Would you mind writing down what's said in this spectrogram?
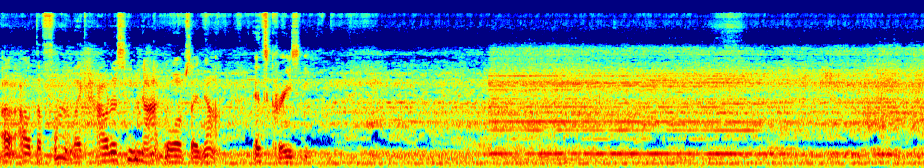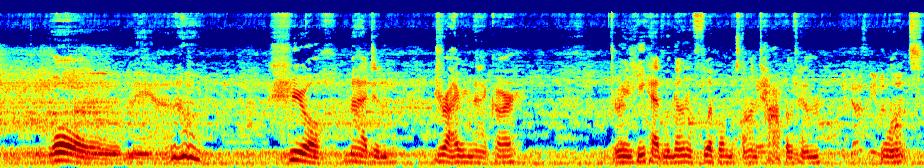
out, out the front. Like, how does he not go upside down? It's crazy. Whoa, man. Phew, imagine driving that car. I mean, he had Logano flip almost on top of him once.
